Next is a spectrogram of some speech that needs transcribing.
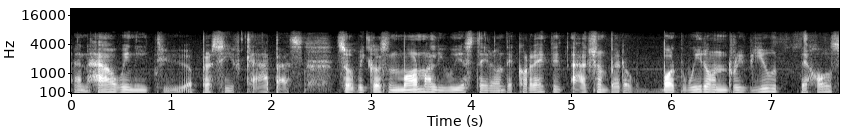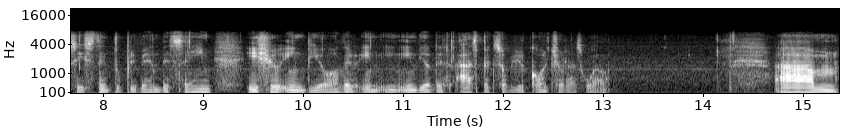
and how we need to uh, perceive CAPAs. So, because normally we stay on the corrective action, but but we don't review the whole system to prevent the same issue in the other in, in, in the other aspects of your culture as well. Um,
